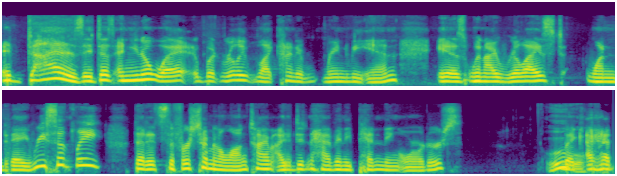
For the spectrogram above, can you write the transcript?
It does. It does. And you know what? What really like kind of reined me in is when I realized one day recently that it's the first time in a long time I didn't have any pending orders. Ooh, Like I had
